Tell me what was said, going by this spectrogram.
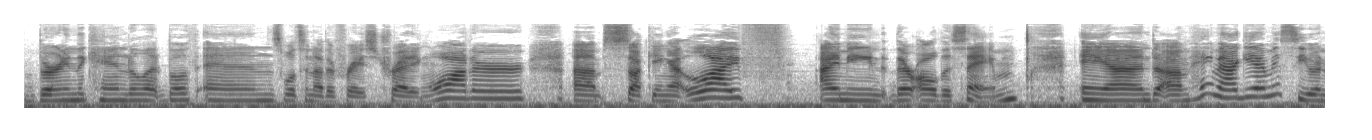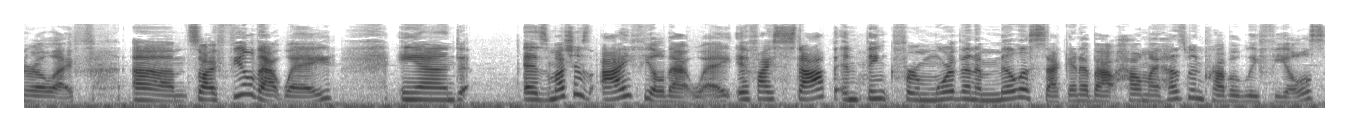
burning the candle at both ends. What's another phrase? Treading water, um, sucking at life. I mean, they're all the same. And um, hey, Maggie, I miss you in real life. Um, so I feel that way. And as much as I feel that way, if I stop and think for more than a millisecond about how my husband probably feels,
